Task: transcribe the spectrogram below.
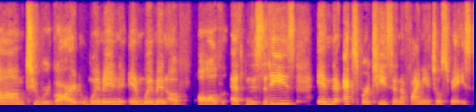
um, to regard women and women of all ethnicities in their expertise in a financial space.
